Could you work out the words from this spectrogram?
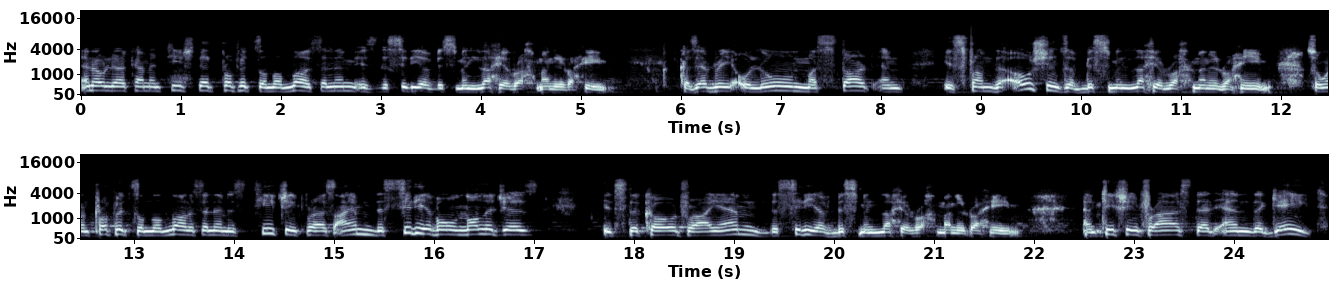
and awliya come and teach that Prophet is the city of Bismillahir Rahmanir Rahim because every ulum must start and is from the oceans of Bismillahir Rahmanir Rahim. So when Prophet is teaching for us, I am the city of all knowledges, it's the code for I am the city of Bismillahir Rahmanir Rahim and teaching for us that and the gate,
